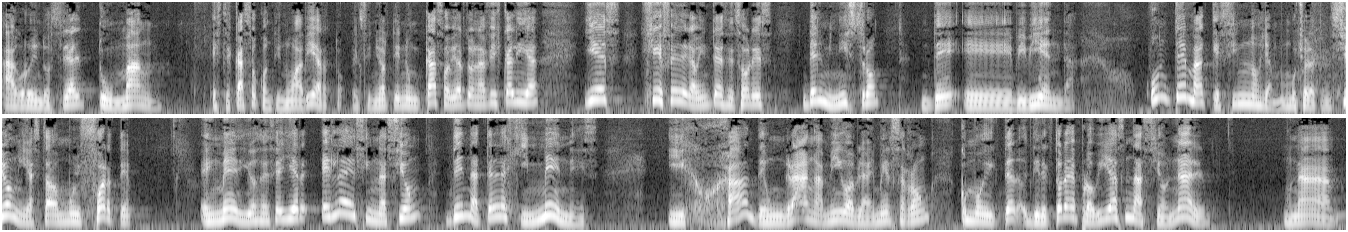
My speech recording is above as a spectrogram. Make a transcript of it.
agroindustrial Tumán. Este caso continúa abierto. El señor tiene un caso abierto en la Fiscalía y es jefe de gabinete de asesores del ministro de eh, Vivienda. Un tema que sí nos llamó mucho la atención y ha estado muy fuerte en medios desde ayer es la designación de Natalia Jiménez, hija de un gran amigo de Vladimir Cerrón, como directora de Provías Nacional. Una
